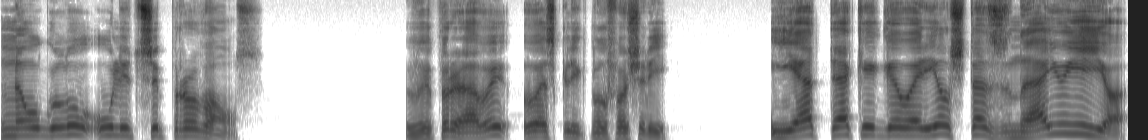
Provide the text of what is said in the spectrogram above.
на углу улицы Прованс. «Вы правы!» — воскликнул Фошри. «Я так и говорил, что знаю ее!»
